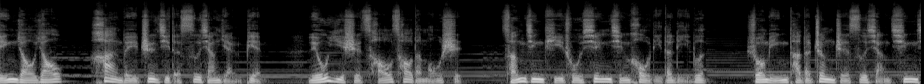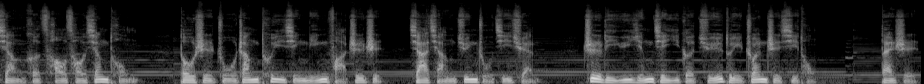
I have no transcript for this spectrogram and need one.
零幺幺，汉魏之际的思想演变。刘毅是曹操的谋士，曾经提出先行后礼的理论，说明他的政治思想倾向和曹操相同，都是主张推行民法之治，加强君主集权，致力于营建一个绝对专制系统。但是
